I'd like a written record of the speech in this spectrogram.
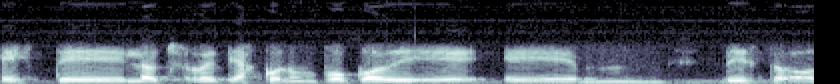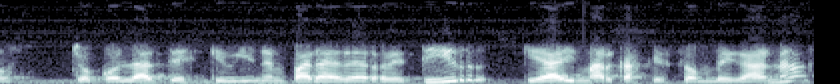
este, lo chorreteas con un poco de, eh, de chocolates que vienen para derretir, que hay marcas que son veganas,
